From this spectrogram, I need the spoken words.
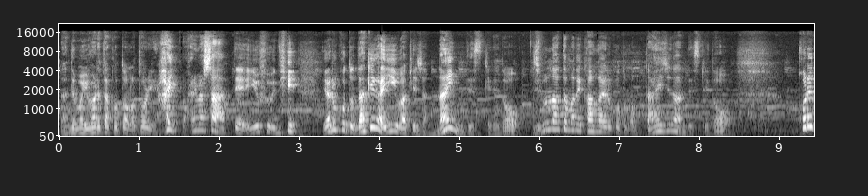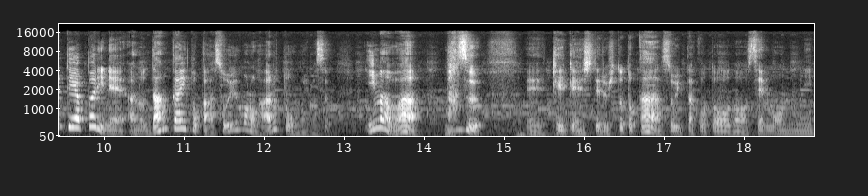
何でも言われたことの通りに「はい分かりました!」っていうふうに やることだけがいいわけじゃないんですけれど自分の頭で考えることも大事なんですけどこれってやっぱりねあの段階とかそういうものがあると思います。今はまず、えー、経験してる人とかそういったことの専門に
